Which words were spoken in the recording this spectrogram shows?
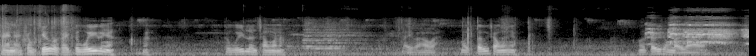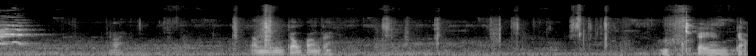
cây này trồng trước là cây tứ quý đó nha. Tứ quý lên xong rồi nè. Đẩy vào à. rồi mới tứ xong rồi nha. Mới tứ xong đẩy vào. Rồi. Tạm mình trồng phân cái. Ừ, cây này chọt.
